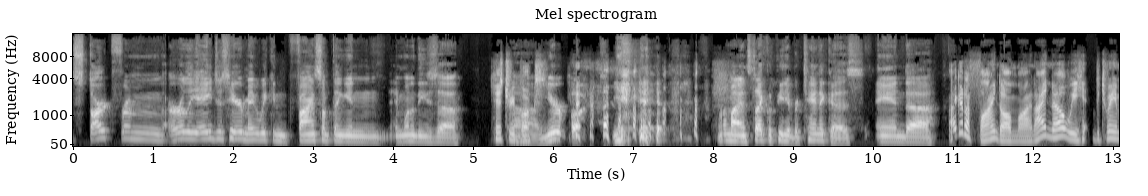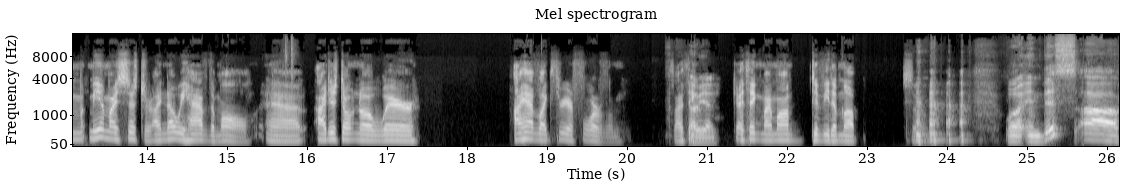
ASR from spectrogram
start from early ages here. Maybe we can find something in in one of these uh, History uh, books. yearbooks. yeah. One of my Encyclopedia Britannicas, and uh, I gotta find all mine. I know we between me and my sister. I know we have them all. Uh, I just don't know where. I have like three or four of them. So I think oh yeah, I think my mom divvied them up. So well, in this uh,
